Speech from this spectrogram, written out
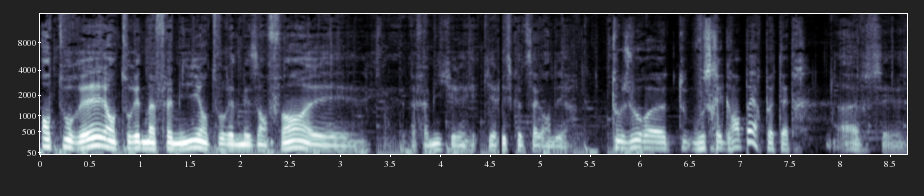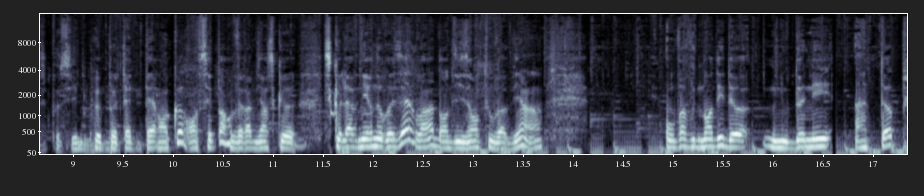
Entouré, entouré de ma famille, entouré de mes enfants et la famille qui risque de s'agrandir toujours, euh, vous serez grand-père peut-être? Ah, c'est possible. peut-être père encore, on ne sait pas. On verra bien ce que ce que l'avenir nous réserve. Hein. Dans dix ans, tout va bien. Hein. On va vous demander de nous donner un top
